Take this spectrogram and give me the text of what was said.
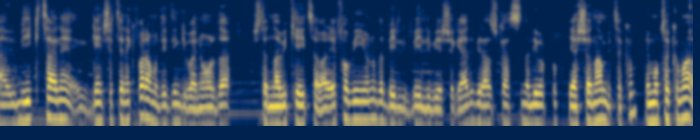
yani bir iki tane genç yetenek var ama dediğin gibi hani orada işte Navi Keita var. E Fabinho'nun da belli, belli bir yaşa geldi. Birazcık aslında Liverpool yaşanan bir takım. Hem o takıma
